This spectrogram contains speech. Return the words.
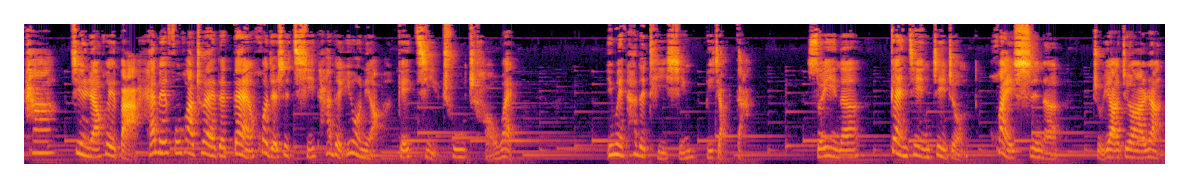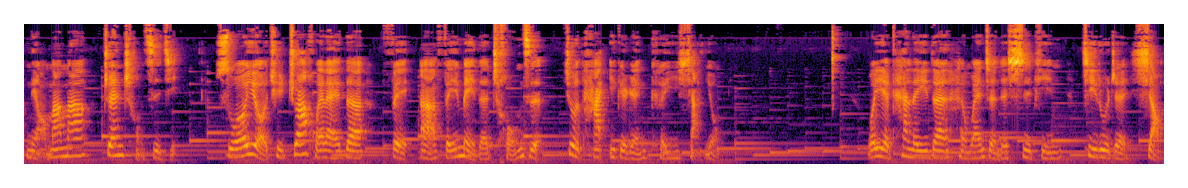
它竟然会把还没孵化出来的蛋，或者是其他的幼鸟给挤出巢外，因为它的体型比较大，所以呢，干尽这种坏事呢，主要就要让鸟妈妈专宠自己，所有去抓回来的肥啊肥美的虫子，就它一个人可以享用。我也看了一段很完整的视频。记录着小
